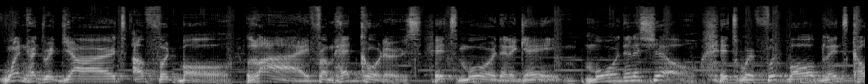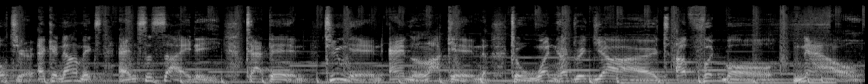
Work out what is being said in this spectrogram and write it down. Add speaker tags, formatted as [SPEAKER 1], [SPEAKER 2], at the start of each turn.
[SPEAKER 1] 100 yards of football. Live from headquarters. It's more than a game, more than a show. It's where football blends culture, economics, and society. Tap in, tune in, and lock in to 100 yards of football. Now.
